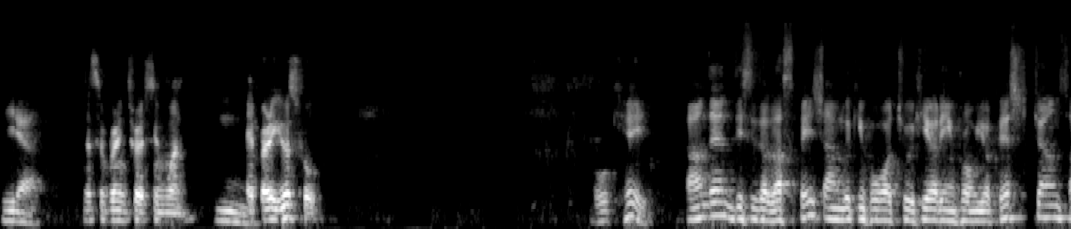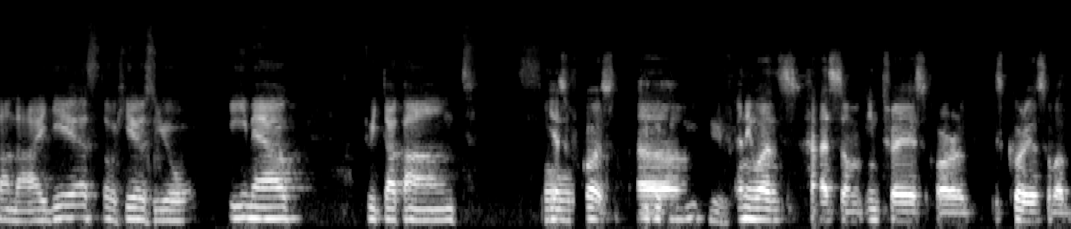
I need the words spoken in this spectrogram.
Yeah. That's a very interesting one mm. and very useful. Okay. And then this is the last page. I'm looking forward to hearing from your questions and ideas. So here's your email, Twitter account. So yes, of course. Uh, if anyone has some interest or is curious about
